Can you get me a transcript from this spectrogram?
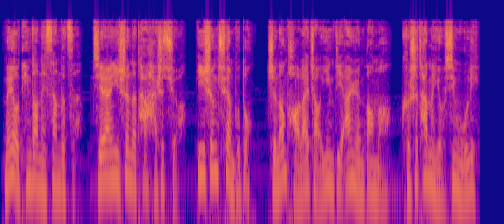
没有听到那三个字，孑然一身的他还是去了。医生劝不动，只能跑来找印第安人帮忙。可是他们有心无力，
